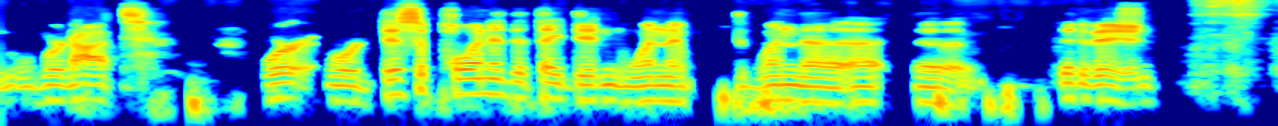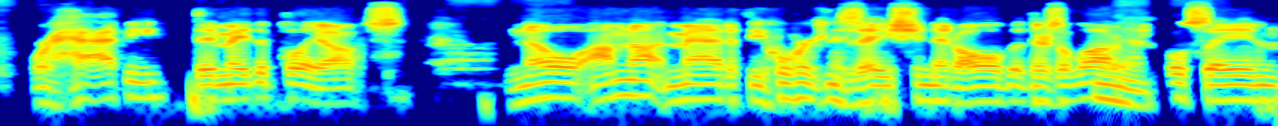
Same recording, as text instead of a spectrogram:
we're- not. We're we're disappointed that they didn't win the win the uh, the the division. We're happy they made the playoffs. No, I'm not mad at the organization at all. But there's a lot No. of people saying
